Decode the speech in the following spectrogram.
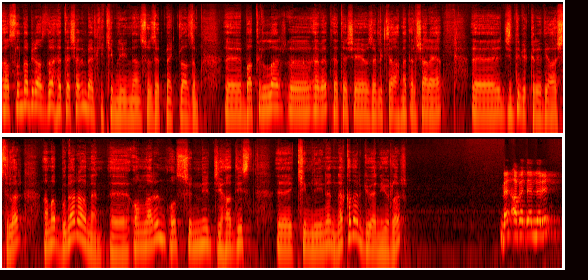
aslında biraz da HTŞ'nin belki kimliğinden söz etmek lazım. E, Batılılar e, evet HTŞ'ye özellikle Ahmet El Şara'ya e, ciddi bir kredi açtılar. Ama buna rağmen e, onların o sünni cihadist e, kimliğine ne kadar güveniyorlar? Ben ABD'lerin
